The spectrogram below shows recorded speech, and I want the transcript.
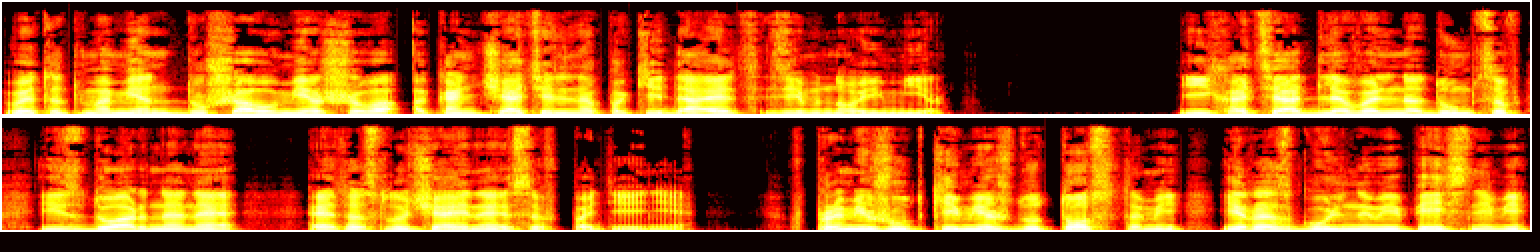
в этот момент душа умершего окончательно покидает земной мир. И хотя для вольнодумцев из Дуарнене это случайное совпадение, в промежутке между тостами и разгульными песнями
